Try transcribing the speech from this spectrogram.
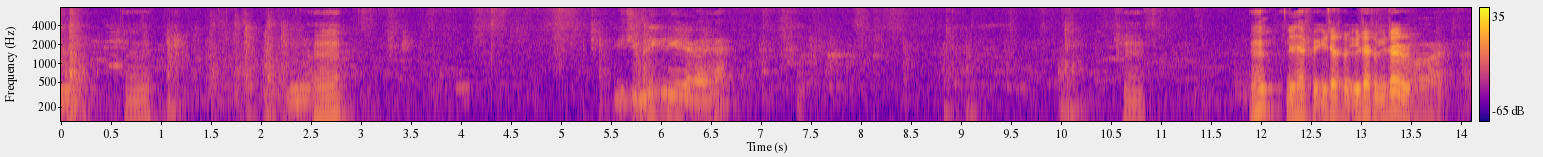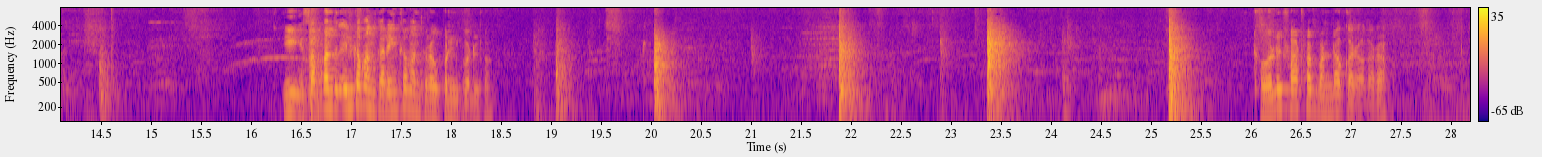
हम्म। ये चिमनी के लिए जगह है। हम्म। हम्म। इधर इधर इधर इधर ये सब बंद इनका बंद कर इनका बंद करो ऊपर साथ बंदा करा करा।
